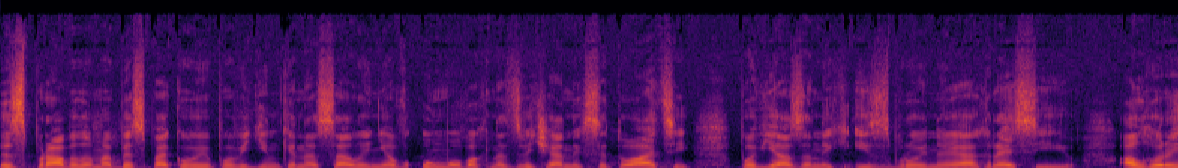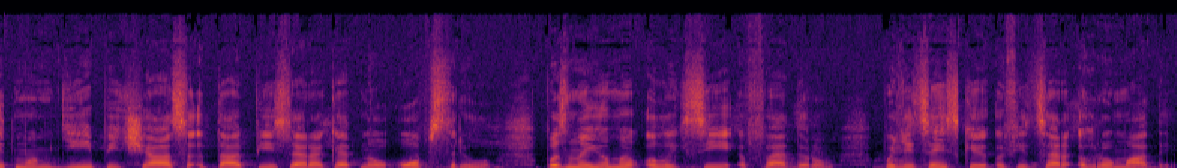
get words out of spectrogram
З правилами безпекової поведінки населення в умовах надзвичайних ситуацій, пов'язаних із збройною агресією, алгоритмом дій під час та після ракетного обстрілу познайомив Олексій Федоров, поліцейський офіцер громади.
